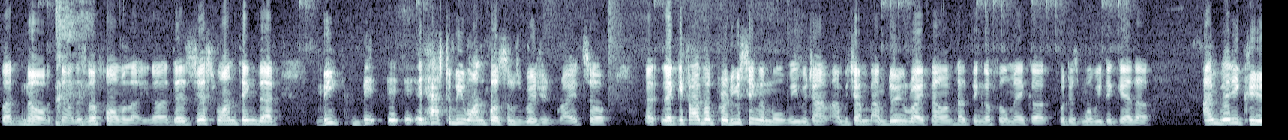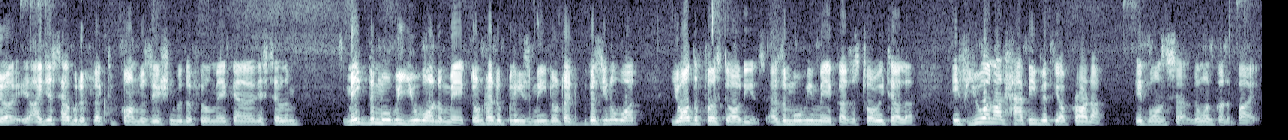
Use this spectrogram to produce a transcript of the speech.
but no, no, there's no formula. You know, there's just one thing that be, be it, it has to be one person's vision, right? So, uh, like if I were producing a movie, which I'm which I'm, I'm doing right now, I'm helping a filmmaker put his movie together. I'm very clear. I just have a reflective conversation with the filmmaker, and I just tell him, make the movie you want to make. Don't try to please me. Don't try to because you know what? You're the first audience as a movie maker, as a storyteller. If you are not happy with your product, it won't sell. No one's going to buy it,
